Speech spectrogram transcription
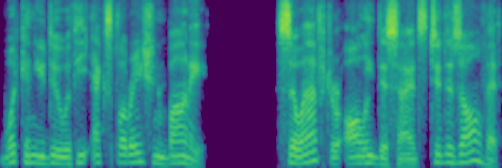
What can you do with the exploration body? So after all he decides to dissolve it,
